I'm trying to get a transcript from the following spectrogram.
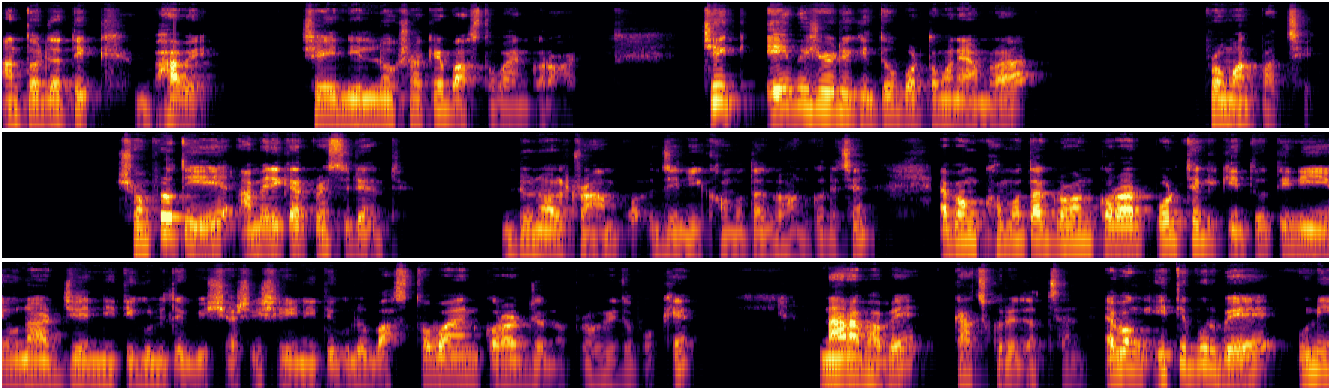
আন্তর্জাতিকভাবে সেই নীল নকশাকে বাস্তবায়ন করা হয়। ঠিক এই বিষয়টি কিন্তু বর্তমানে আমরা প্রমাণ পাচ্ছি। সম্প্রতি আমেরিকার প্রেসিডেন্ট ডোনাল্ড ট্রাম্প, যিনি ক্ষমতা গ্রহণ করেছেন এবং ক্ষমতা গ্রহণ করার পর থেকে কিন্তু তিনি ওনার যে নীতিগুলোতে বিশ্বাসী, সেই নীতিগুলো বাস্তবায়ন করার জন্য প্রকৃতপক্ষে নানাভাবে কাজ করে যাচ্ছেন। এবং ইতিপূর্বে উনি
